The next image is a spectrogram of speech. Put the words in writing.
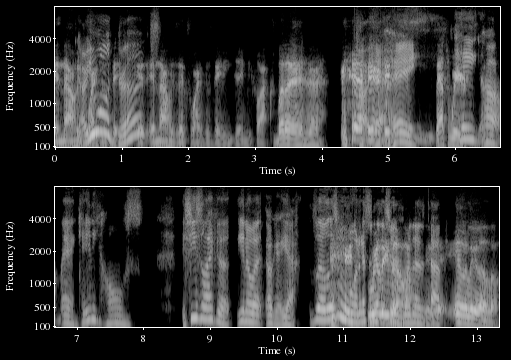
and now his Are wife you on da- and, and now his ex-wife is dating Jamie Foxx. But uh, oh yeah, hey, that's weird. Kate, oh man, Katie Holmes. She's like a, you know what? Okay, yeah. So let's move on. That's another really show for another topic. It really low.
